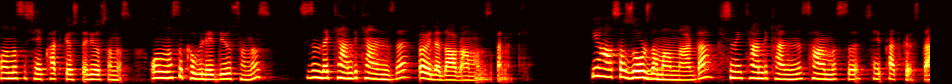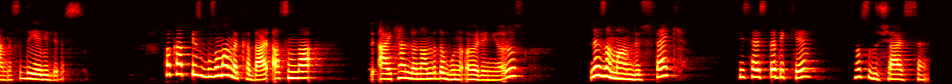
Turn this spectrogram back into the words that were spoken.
ona nasıl şefkat gösteriyorsanız, onu nasıl kabul ediyorsanız sizin de kendi kendinize öyle davranmanız demek. Bilhassa zor zamanlarda kişinin kendi kendini sarması, şefkat göstermesi diyebiliriz. Fakat biz bu zamana kadar aslında erken dönemde de bunu öğreniyoruz. Ne zaman düşsek bir ses dedi ki nasıl düşersin?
